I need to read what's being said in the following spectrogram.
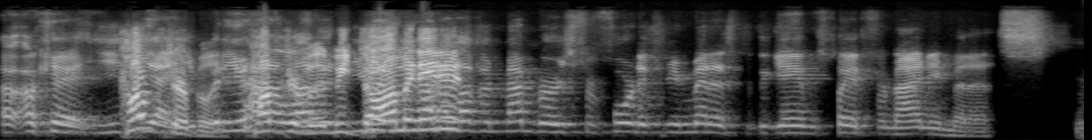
Uh, Okay, you, Comfortably, yeah, but you had comfortably. 11, We you you dominated- 11 members for 43 minutes, but the game's played for 90 minutes. Uh,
